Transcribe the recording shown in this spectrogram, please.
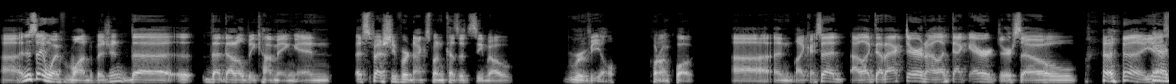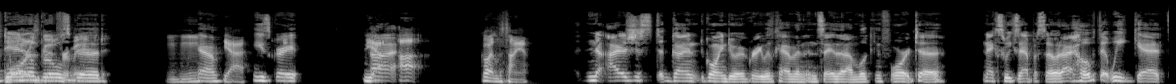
uh, in the same way for WandaVision, the that that'll be coming, and especially for next one because it's Zemo reveal, quote unquote. Uh, and like I said, I like that actor and I like that character. So yes, yeah, Daniel is good Bruhl's for me. good. Mhm. Yeah, Yeah, he's great. yeah. Uh, go ahead, Latanya. No, I was just going, going to agree with Kevin and say that I'm looking forward to next week's episode. I hope that we get,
